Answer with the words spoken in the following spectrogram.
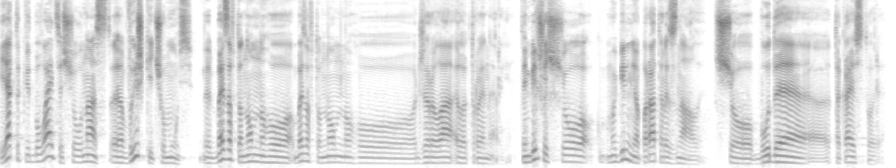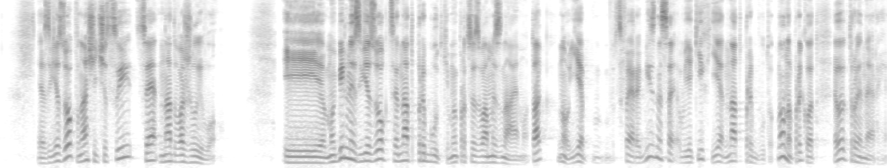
Як так відбувається, що у нас е, вишки чомусь е, без автономного, без автономного джерела електроенергії? Тим більше, що мобільні оператори знали, що буде е, така історія. Зв'язок в наші часи це надважливо. І мобільний зв'язок це надприбутки. Ми про це з вами знаємо. Так? Ну, є сфери бізнесу, в яких є надприбуток. Ну, наприклад, електроенергія.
